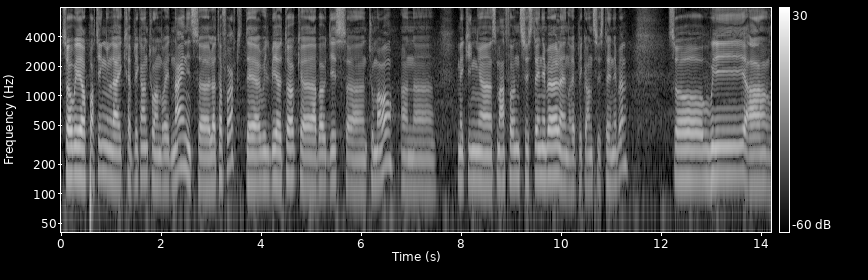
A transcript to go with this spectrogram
So we are porting like Replicant to Android 9. It's a lot of work. There will be a talk uh, about this uh, tomorrow on uh, making smartphones sustainable and Replicant sustainable. So we are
